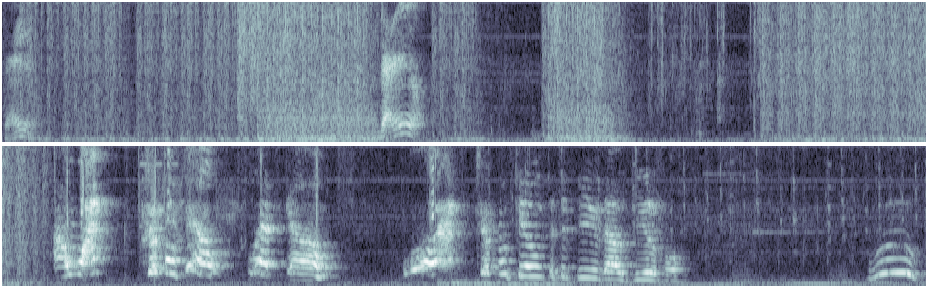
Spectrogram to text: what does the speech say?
Damn. Damn. Oh, what? Triple kill. Let's go. What? Triple kill with the defuse. That was beautiful. Woo.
